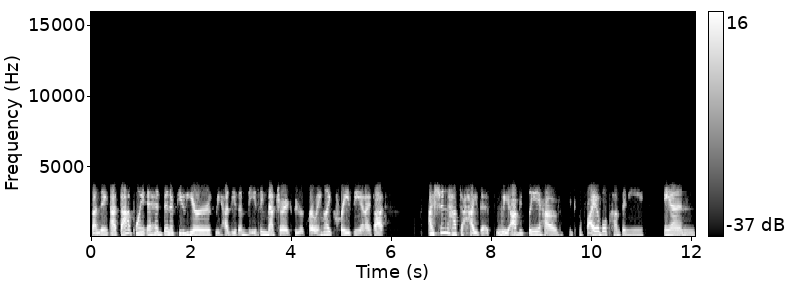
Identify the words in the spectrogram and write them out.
funding, at that point it had been a few years. We had these amazing metrics. We were growing like crazy. And I thought, I shouldn't have to hide this. We obviously have like a viable company and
